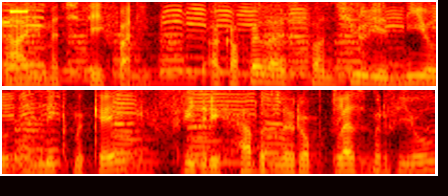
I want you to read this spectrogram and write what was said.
Naaien met Stefanie. De a cappella is van Julian Neal en Nick McCake, Friedrich Haberler op klezmerviool,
